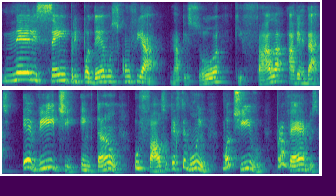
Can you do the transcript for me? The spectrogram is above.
Nele sempre podemos confiar, na pessoa que fala a verdade. Evite, então, o falso testemunho. Motivo: Provérbios,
